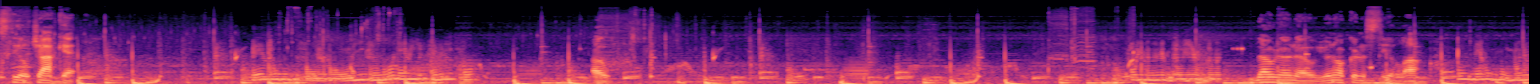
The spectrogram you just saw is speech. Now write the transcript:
Steel jacket. Oh. No, no, no, you're not going to steal that.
